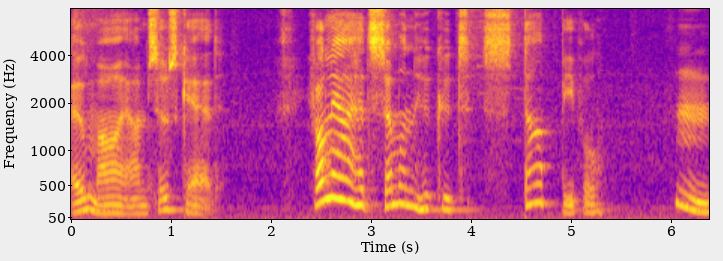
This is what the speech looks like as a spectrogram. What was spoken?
Oh my, I'm so scared. If only I had someone who could stop people. Hmm.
